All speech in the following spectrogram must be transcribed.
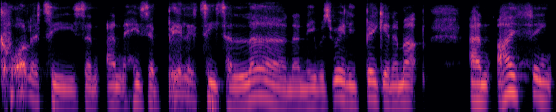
qualities and, and his ability to learn. And he was really bigging him up. And I think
